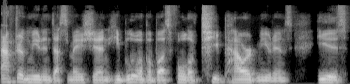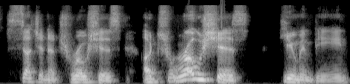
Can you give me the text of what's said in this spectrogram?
After the mutant decimation, he blew up a bus full of depowered mutants. He is such an atrocious, atrocious human being.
